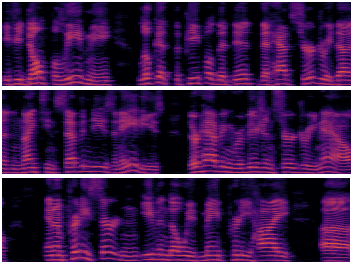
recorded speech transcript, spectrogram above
If you don't believe me, look at the people that did that had surgery done in the 1970s and 80s. They're having revision surgery now, and I'm pretty certain, even though we've made pretty high, uh,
